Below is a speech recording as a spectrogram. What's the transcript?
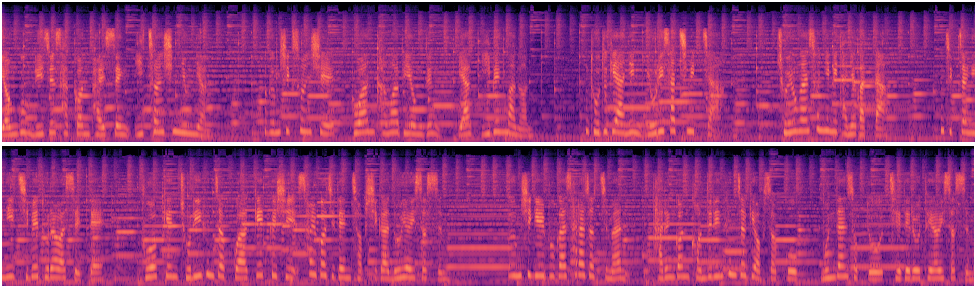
영국 리즈 사건 발생 2016년. 음식 손실, 보안 강화 비용 등 약 200만 원. 도둑이 아닌 요리사 침입자. 조용한 손님이 다녀갔다. 직장인이 집에 돌아왔을 때 부엌엔 조리 흔적과 깨끗이 설거지된 접시가 놓여 있었음. 음식 일부가 사라졌지만 다른 건 건드린 흔적이 없었고 문단속도 제대로 되어 있었음.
